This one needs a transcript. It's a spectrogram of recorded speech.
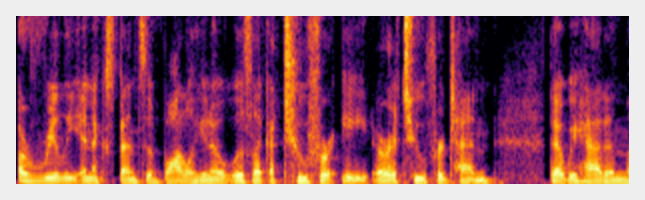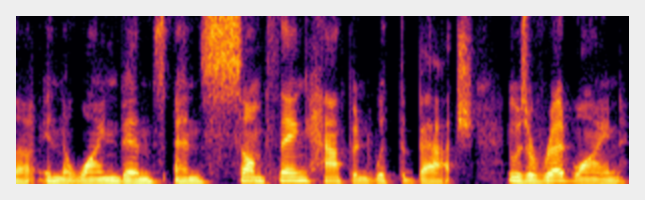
a really inexpensive bottle. You know, it was like a two for eight or a two for ten that we had in the in the wine bins, and something happened with the batch. It was a red wine,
